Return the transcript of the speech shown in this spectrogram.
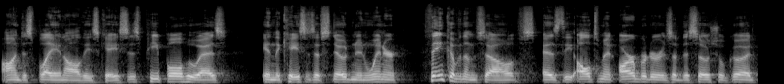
on display in all these cases. People who, as in the cases of Snowden and Winter, think of themselves as the ultimate arbiters of the social good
